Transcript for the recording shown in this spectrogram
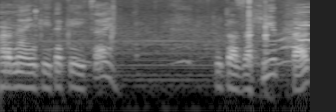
гарненький такий цей. Тут захід, так?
